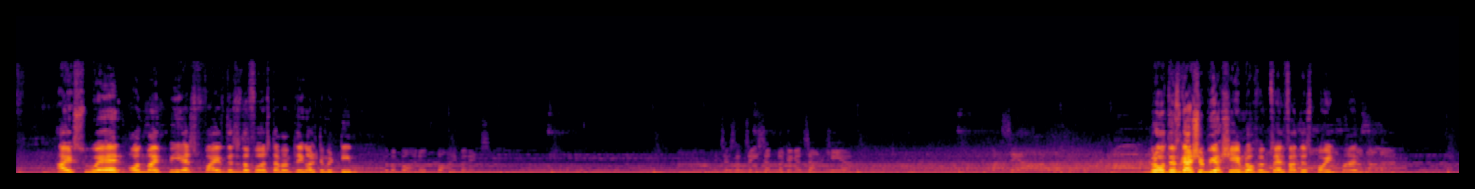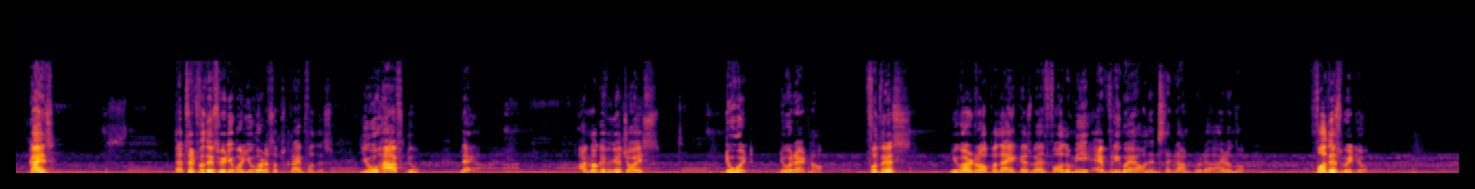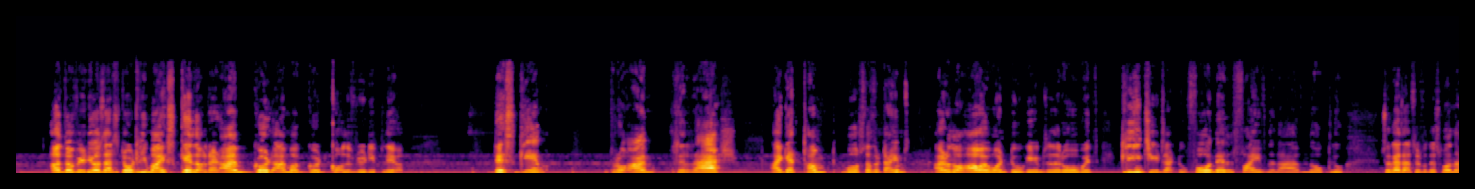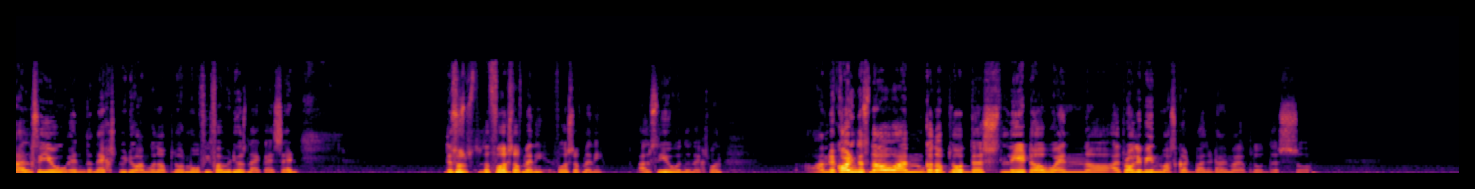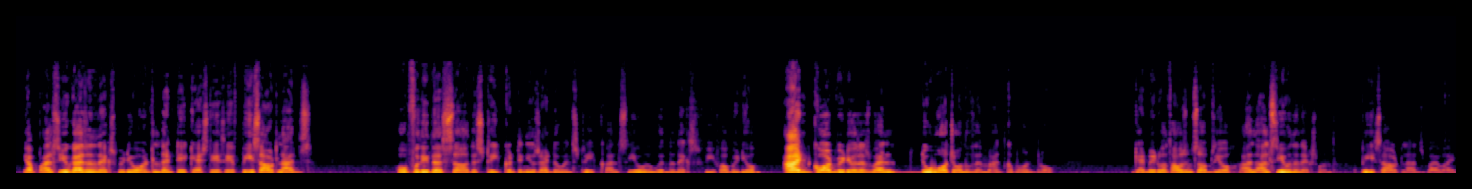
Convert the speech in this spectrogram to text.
I swear on my PS5 this is the first time I'm playing Ultimate Team. For the final five minutes. It is a decent looking attack here. Bro, this guy should be ashamed of himself at this point, man. Guys, that's it for this video, but you gotta subscribe for this. You have to. Like, I'm not giving you a choice. Do it. Do it right now. For this, you gotta drop a like as well. Follow me everywhere on Instagram, Twitter, I don't know. For this video. Other videos, that's totally my skill, alright? I'm good. I'm a good Call of Duty player. This game, bro, I'm trash. I get thumped most of the times. I don't know how I won two games in a row with clean sheets at 2. 4 0, 5 0. I have no clue. So guys, that's it for this one. I'll see you in the next video. I'm gonna upload more FIFA videos like I said. This was the first of many. First of many. I'll see you in the next one. I'm recording this now. I'm gonna upload this later when uh, I'll probably be in Muscat by the time I upload this. So, yep, I'll see you guys in the next video. Until then, take care, stay safe. Peace out, lads. Hopefully, this uh, the streak continues, right? The win streak. I'll see you in the next FIFA video and COD videos as well. Do watch all of them, man. Come on, bro. Get me to a thousand subs, yo. I'll I'll see you in the next one. Peace out, lads. Bye bye.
